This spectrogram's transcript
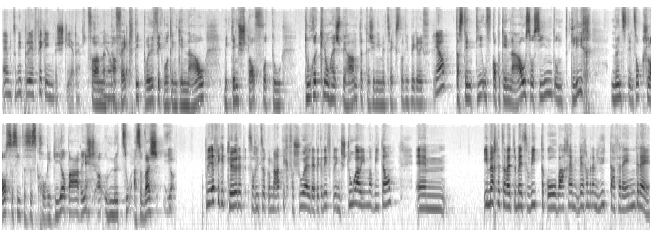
Ähm, um in die Prüfung zu investieren. Vor allem eine ja. perfekte Prüfung, die dann genau mit dem Stoff, den du durchgenommen hast, behandelt, das ist nicht extra der Begriff, ja. dass dann die Aufgaben genau so sind und gleich müssen sie dann so geschlossen sein, dass es korrigierbar ist äh. und nicht zu... Also weißt, ja. Prüfungen gehören so zur Grammatik der Schule. Den Begriff bringst du auch immer wieder. Ähm, ich möchte jetzt aber so weitergehen. Was können wir denn heute verändern?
